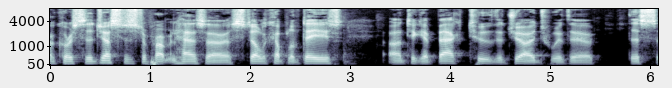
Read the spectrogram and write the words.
of course, the Justice Department has uh, still a couple of days uh, to get back to the judge with uh, this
